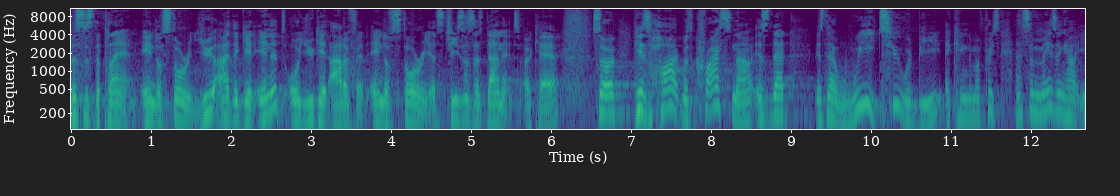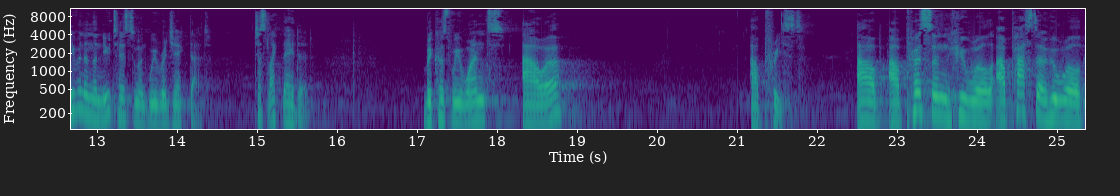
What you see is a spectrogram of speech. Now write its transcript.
this is the plan. End of story. You either get in it or you get out of it. End of story. It's Jesus has done it. Okay. So his heart with Christ now is that, is that we too would be a kingdom of priests. And it's amazing how even in the New Testament we reject that. Just like they did. Because we want our, our priest our, our person who will, our pastor who will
